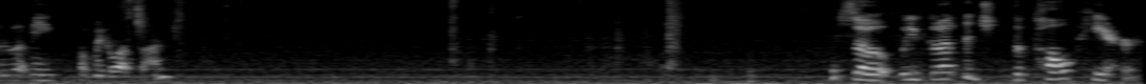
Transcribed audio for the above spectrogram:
So let me put my gloves on. So we've got the, the pulp here.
